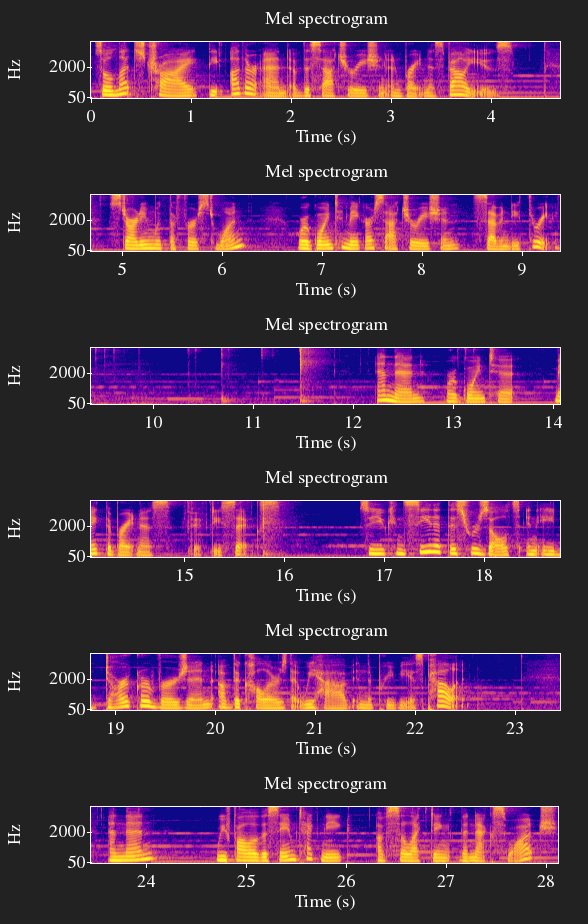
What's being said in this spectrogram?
So let's try the other end of the saturation and brightness values. Starting with the first one, we're going to make our saturation 73. And then we're going to make the brightness 56. So you can see that this results in a darker version of the colors that we have in the previous palette. And then we follow the same technique of selecting the next swatch,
